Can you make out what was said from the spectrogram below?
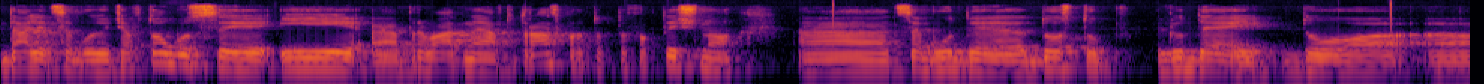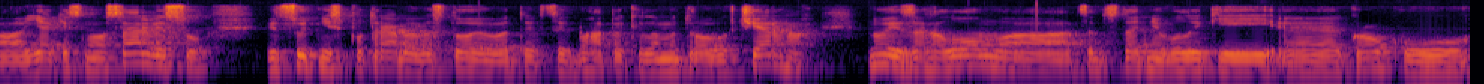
Далі це будуть автобуси і е, приватний автотранспорт. Тобто, фактично, е, це буде доступ людей до е, якісного сервісу, відсутність потреби вистоювати в цих багатокілометрових чергах. Ну і загалом е, це достатньо великий е, крок у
